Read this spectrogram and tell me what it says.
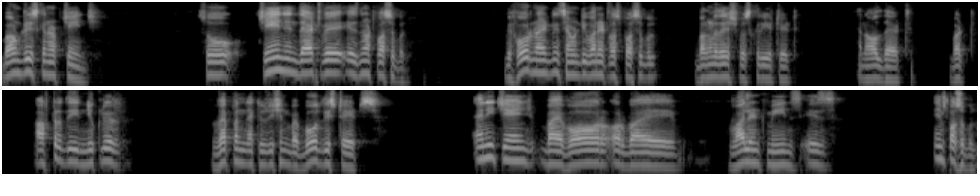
boundaries cannot change. So change in that way is not possible. Before 1971, it was possible. Bangladesh was created and all that. But after the nuclear weapon acquisition by both the states, any change by war or by violent means is impossible.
